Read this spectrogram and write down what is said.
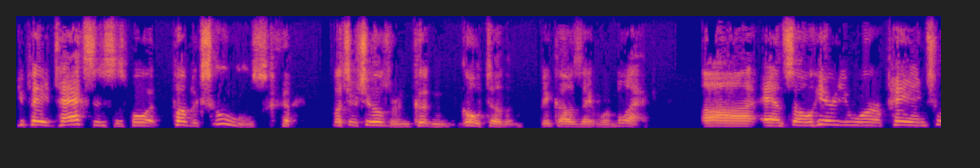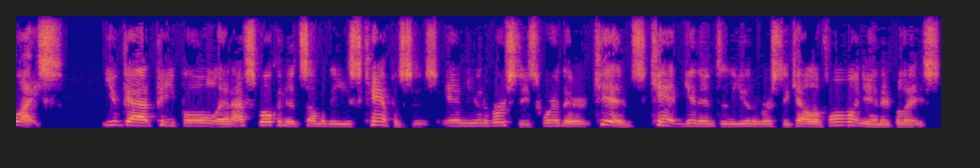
You paid taxes to support public schools, but your children couldn't go to them because they were black. Uh, and so here you were paying twice. You've got people, and I've spoken at some of these campuses in universities where their kids can't get into the University of California any place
